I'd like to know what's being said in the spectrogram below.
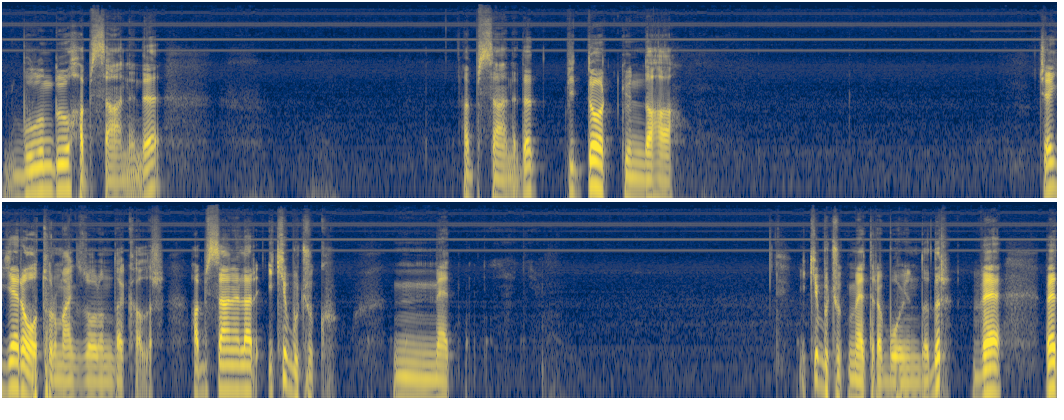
bulunduğu hapishanede hapishanede bir dört gün daha ca yere oturmak zorunda kalır. Hapishaneler iki buçuk met iki buçuk metre boyundadır ve ve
